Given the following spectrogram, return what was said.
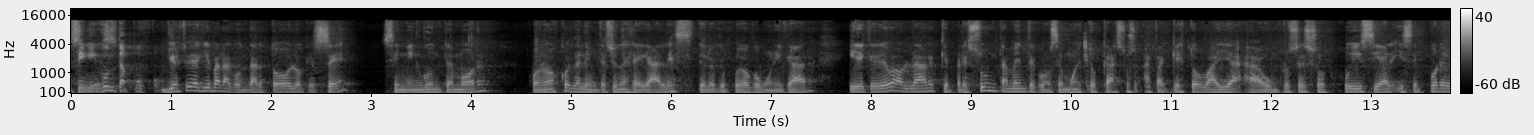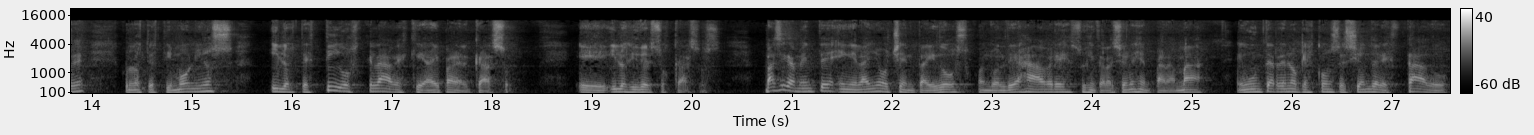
sin ningún tapujo. Yo estoy aquí para contar todo lo que sé, sin ningún temor conozco las limitaciones legales de lo que puedo comunicar y de que debo hablar que presuntamente conocemos estos casos hasta que esto vaya a un proceso judicial y se pruebe con los testimonios y los testigos claves que hay para el caso eh, y los diversos casos. Básicamente en el año 82, cuando Aldeas abre sus instalaciones en Panamá, en un terreno que es concesión del Estado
